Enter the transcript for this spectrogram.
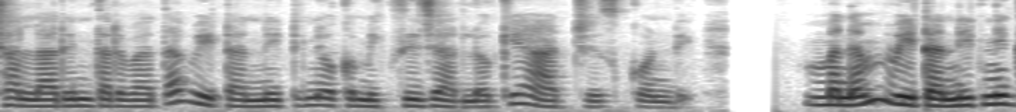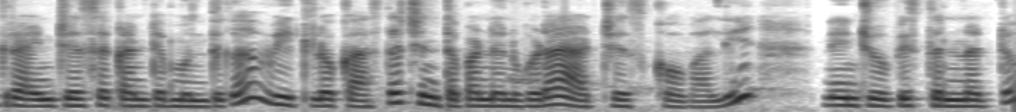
చల్లారిన తర్వాత వీటన్నిటిని ఒక మిక్సీ జార్లోకి యాడ్ చేసుకోండి. మనం వీటన్నిటిని గ్రైండ్ చేసే కంటే ముందుగా వీటిలో కాస్త చింతపండును కూడా యాడ్ చేసుకోవాలి. నేను చూపిస్తున్నట్టు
